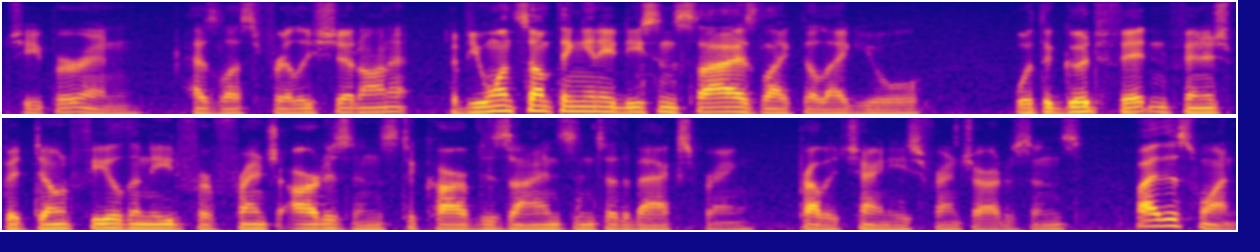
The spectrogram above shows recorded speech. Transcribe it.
cheaper and has less frilly shit on it. If you want something in a decent size like the Laguiole, with a good fit and finish but don't feel the need for French artisans to carve designs into the backspring, probably Chinese French artisans, buy this one.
